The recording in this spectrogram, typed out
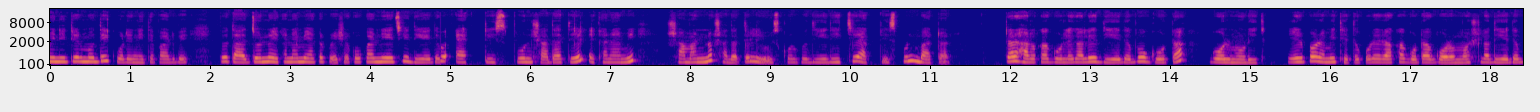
মিনিটের মধ্যেই করে নিতে পারবে। তো তার জন্য এখানে আমি একটা প্রেশার কুকার নিয়েছি, দিয়ে দেবো এক স্পুন সাদা তেল। এখানে আমি সামান্য সাদা তেল ইউজ করব। দিয়ে দিচ্ছি এক স্পুন বাটার বাটার হালকা গলে গেলে দিয়ে দেব গোটা গোলমরিচ। এরপর আমি থেতো করে রাখা গোটা গরম মশলা দিয়ে দেব।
